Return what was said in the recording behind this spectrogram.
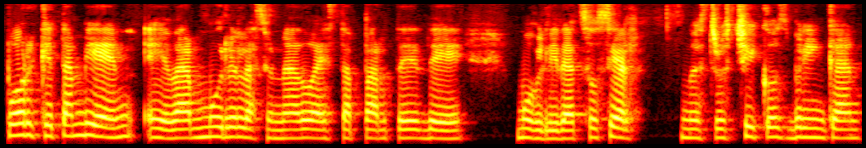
Porque también va muy relacionado a esta parte de movilidad social nuestros chicos brincan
